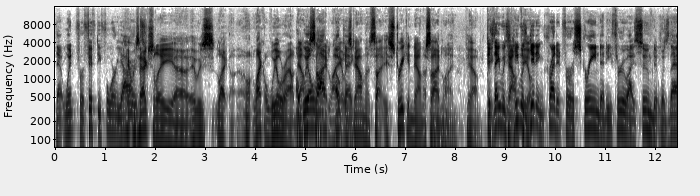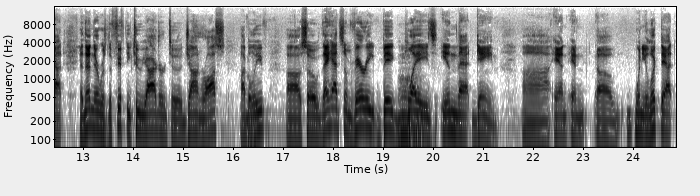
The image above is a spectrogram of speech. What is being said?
that went for 54 yards. It was actually uh, it was like uh, like a wheel route down wheel the sideline. It was down the side, streaking down the sideline. Yeah, because they was he was getting credit for a screen that he threw. I assumed it was that, and then there was the 52 yarder to John Ross, I believe. Uh, so they had some very big plays in that game, uh, and and uh, when you looked at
